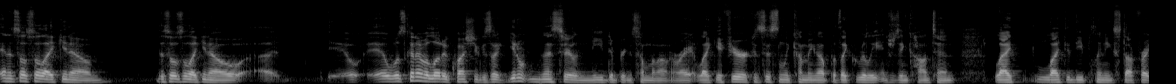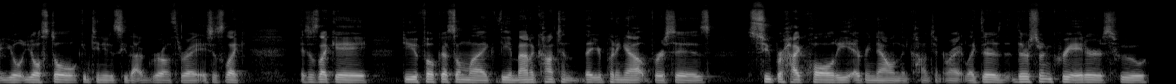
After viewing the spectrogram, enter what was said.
and it's also like you know there's also like you know uh, it, it was kind of a loaded question because like you don't necessarily need to bring someone on right like if you're consistently coming up with like really interesting content like like the deep cleaning stuff right you'll you'll still continue to see that growth right it's just like it's just like a do you focus on like the amount of content that you're putting out versus super high quality every now and then content right like there's there's certain creators who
